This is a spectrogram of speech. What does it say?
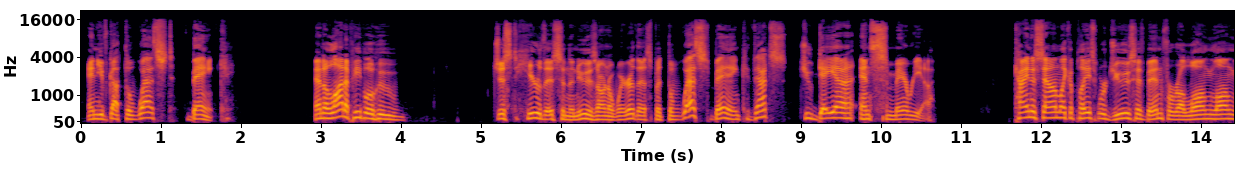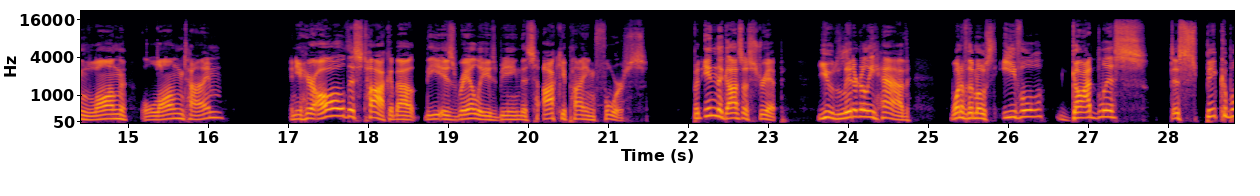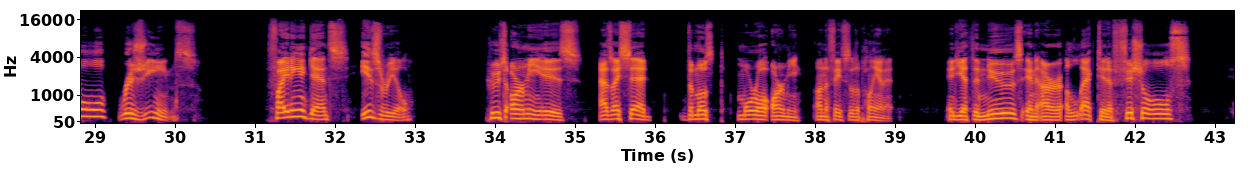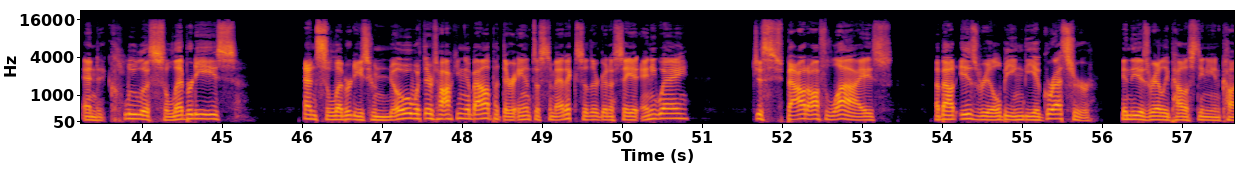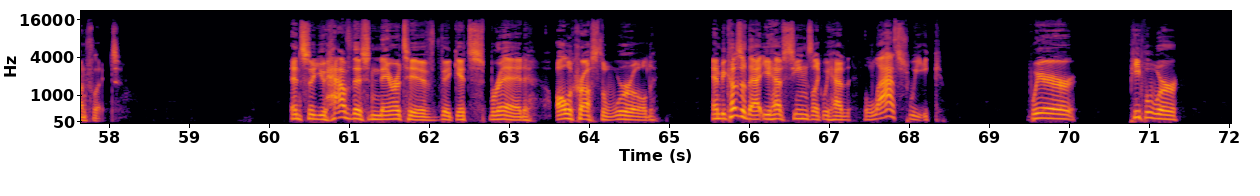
and you've got the West Bank. And a lot of people who just hear this in the news aren't aware of this, but the West Bank, that's Judea and Samaria. Kind of sound like a place where Jews have been for a long, long, long, long time. And you hear all this talk about the Israelis being this occupying force. But in the Gaza Strip, you literally have one of the most evil, godless, despicable regimes fighting against Israel, whose army is, as I said, the most moral army on the face of the planet. And yet the news and our elected officials and clueless celebrities and celebrities who know what they're talking about, but they're anti Semitic, so they're going to say it anyway, just spout off lies about Israel being the aggressor in the Israeli Palestinian conflict. And so you have this narrative that gets spread all across the world. And because of that, you have scenes like we had last week where people were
